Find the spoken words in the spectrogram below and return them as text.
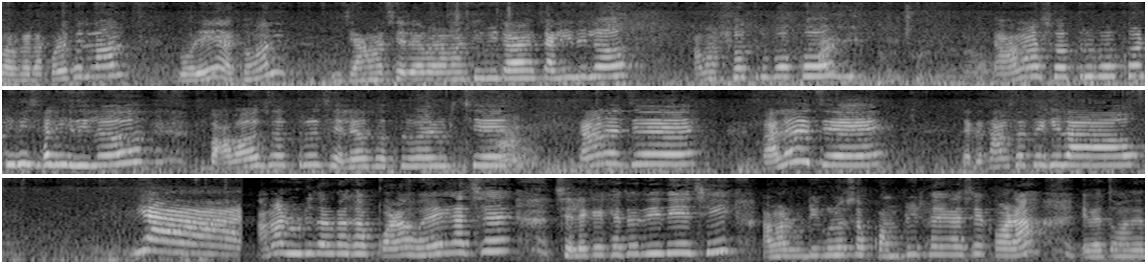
তরকাটা করে ফেললাম করে এখন যে আমার ছেলে আবার আমার টিভিটা চালিয়ে দিল আমার শত্রুপক্ষ। আমার শত্রুপক্ষ টিভি চালিয়ে দিল বাবাও শত্রু ছেলেও শত্রু হয়ে উঠছে। কেমন হয়েছে ভালো হয়েছে একটা থামস আপ দেখিয়ে দাও। ইয়া! আমার রুটি তরকা সব করা হয়ে গেছে, ছেলেকে খেতে দিয়ে দিয়েছি, আমার রুটিগুলো সব কমপ্লিট হয়ে গেছে করা। এবার তোমাদের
